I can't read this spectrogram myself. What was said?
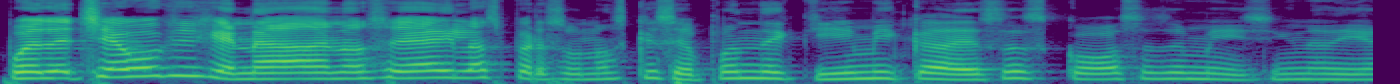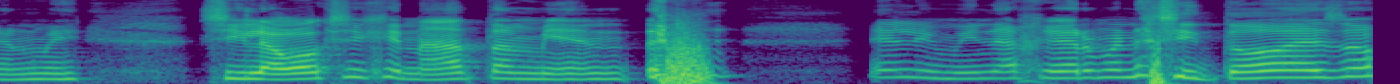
Pues le eché agua oxigenada, no sé, ahí las personas que sepan de química, de esas cosas, de medicina, díganme si la agua oxigenada también elimina gérmenes y todo eso.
